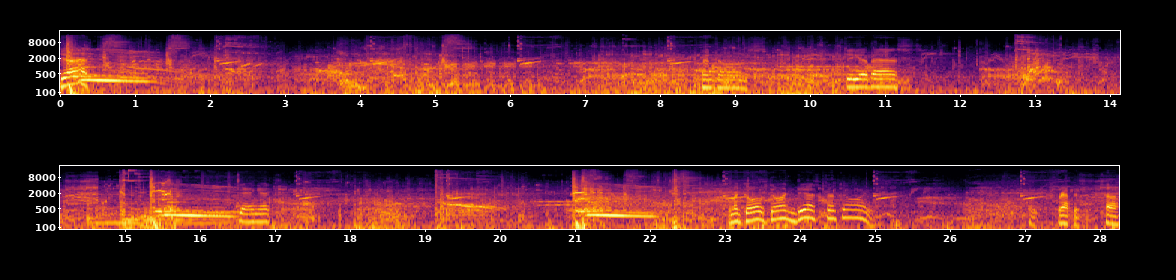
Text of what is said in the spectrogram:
Yes! Pringles, do your best. Oh goals gone? Yes, they're gone. Holy crap, this is tough.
